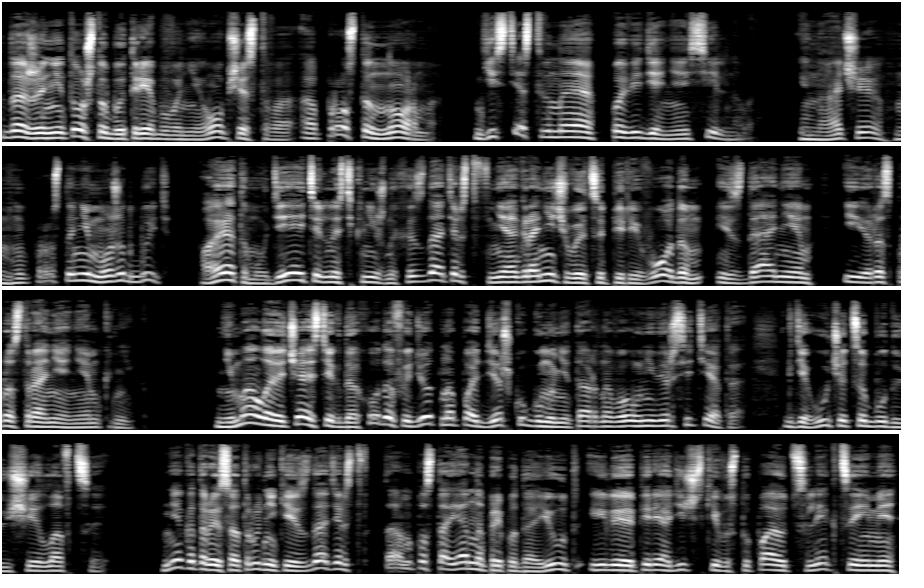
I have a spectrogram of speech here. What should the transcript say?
даже не то чтобы требование общества, а просто норма, естественное поведение сильного. Иначе, ну, просто не может быть. Поэтому деятельность книжных издательств не ограничивается переводом, изданием и распространением книг. Немалая часть их доходов идет на поддержку гуманитарного университета, где учатся будущие ловцы. Некоторые сотрудники издательств там постоянно преподают или периодически выступают с лекциями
